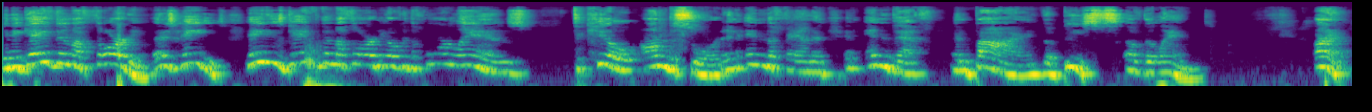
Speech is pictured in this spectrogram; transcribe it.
And he gave them authority. That is Hades. Hades gave them authority over the four lands to kill on the sword and in the famine and in death and by the beasts of the land. All right.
